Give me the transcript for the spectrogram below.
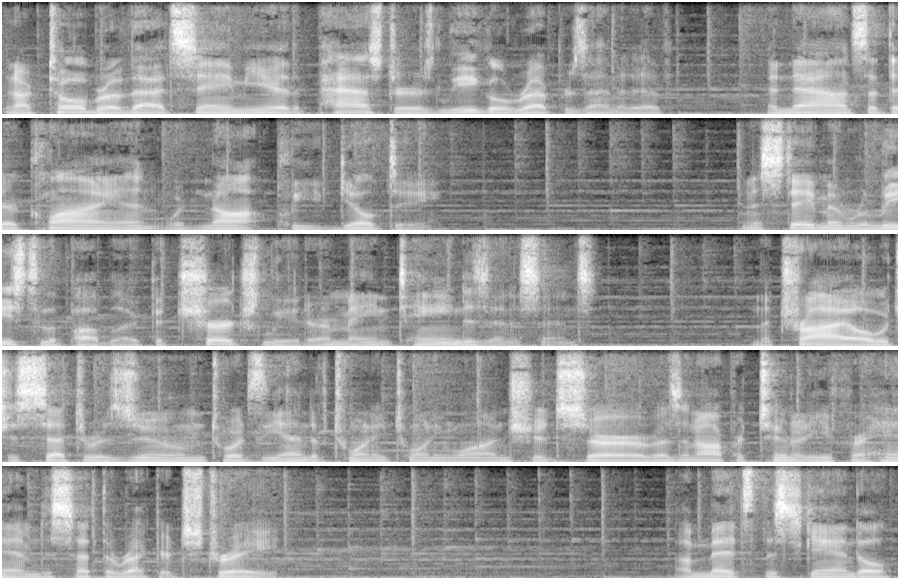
In October of that same year, the pastor's legal representative announced that their client would not plead guilty. In a statement released to the public, the church leader maintained his innocence. And the trial, which is set to resume towards the end of 2021, should serve as an opportunity for him to set the record straight. Amidst the scandal,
